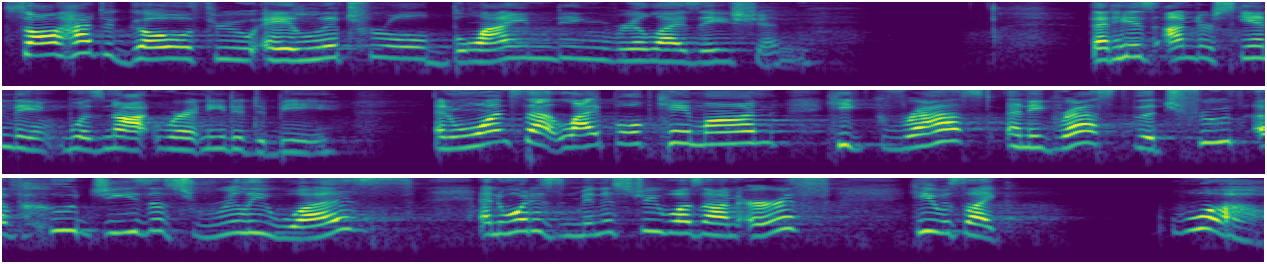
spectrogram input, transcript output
Saul had to go through a literal blinding realization that his understanding was not where it needed to be. And once that light bulb came on, he grasped and he grasped the truth of who Jesus really was and what his ministry was on earth. He was like, whoa,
